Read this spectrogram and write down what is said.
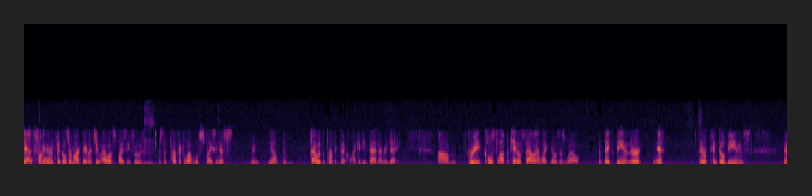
Yeah, it's funny. I mean, the pickles were my favorite too. I love spicy food. Mm-hmm. It was the perfect level of spiciness. I mean, you know, th- that was the perfect pickle. I could eat that every day. Um, green coleslaw, potato salad. I like those as well. The baked beans are, yeah, they were pinto beans. You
